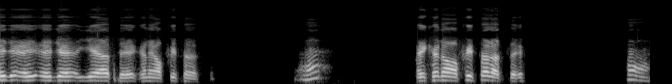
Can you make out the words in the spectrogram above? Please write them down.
এই যে এই- যে ইয়ে আছে এখানে অফিসার আছে। হ্যাঁ? এখানে অফিসার আছে। হ্যাঁ।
